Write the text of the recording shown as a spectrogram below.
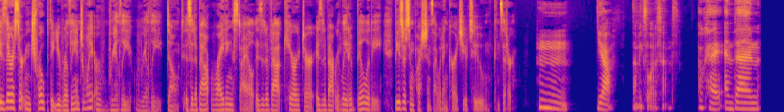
Is there a certain trope that you really enjoy or really, really don't? Is it about writing style? Is it about character? Is it about relatability? These are some questions I would encourage you to consider. Hmm. Yeah, that makes a lot of sense. Okay. And then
